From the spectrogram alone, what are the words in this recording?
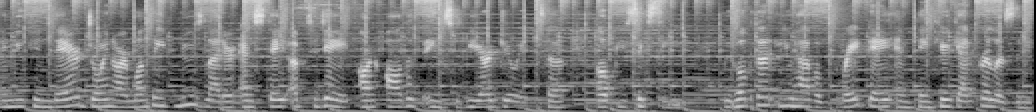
and you can there join our monthly newsletter and stay up to date on all the things we are doing to help you succeed. We hope that you have a great day and thank you again for listening.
